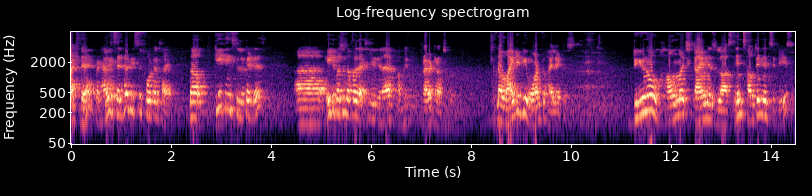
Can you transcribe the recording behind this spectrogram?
That's there. But having said that, we still four times higher. Now, key things to look at is uh, 80% of us actually rely on public private transport. Now, why did we want to highlight this? Do you know how much time is lost in South Indian cities?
